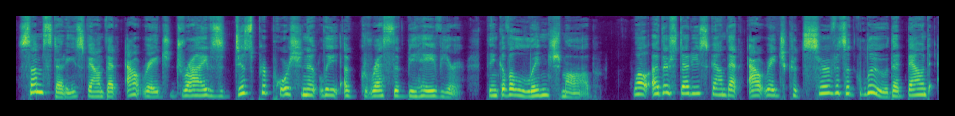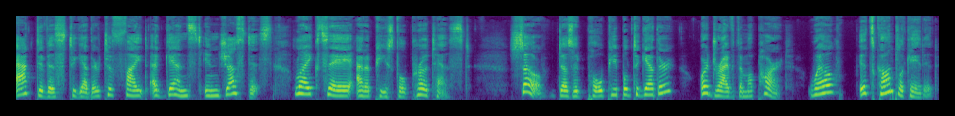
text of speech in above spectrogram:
Some studies found that outrage drives disproportionately aggressive behavior. Think of a lynch mob while other studies found that outrage could serve as a glue that bound activists together to fight against injustice, like, say, at a peaceful protest. So, does it pull people together or drive them apart? Well, it's complicated.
